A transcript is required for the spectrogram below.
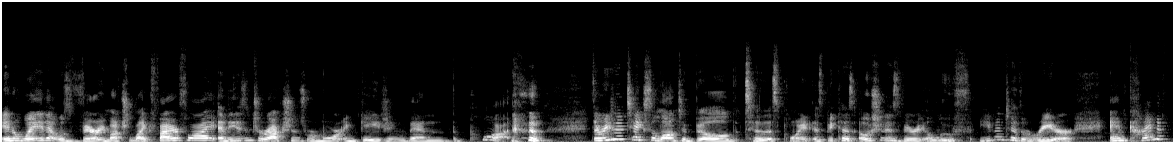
in a way that was very much like Firefly, and these interactions were more engaging than the plot. the reason it takes so long to build to this point is because Ocean is very aloof, even to the reader, and kind of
